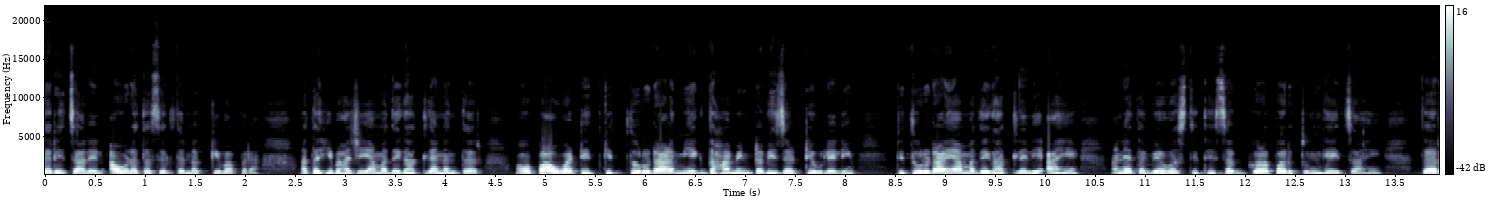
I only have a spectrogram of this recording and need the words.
तरी चालेल. आवडत असेल तर नक्की वापरा. आता ही भाजी यामध्ये घातल्यानंतर पाववाटी इतकी तुरडाळ मी एक दहा मिनटं भिजत ठेवलेली. ती तुरडाळ यामध्ये घातलेली आहे आणि आता व्यवस्थित हे सगळं परतून घ्यायचं आहे. तर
